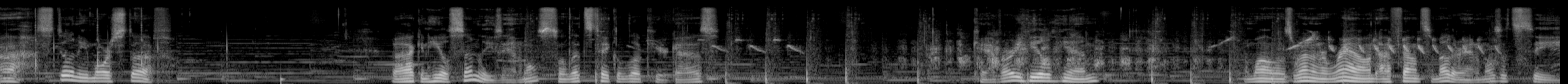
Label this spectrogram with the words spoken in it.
Ah, still need more stuff. But I can heal some of these animals, so let's take a look here, guys. Okay, I've already healed him. And while I was running around, I found some other animals. Let's see.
